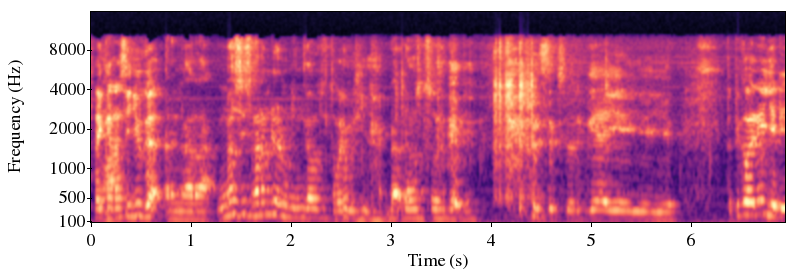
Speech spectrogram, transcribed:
Reinkarnasi juga. Renggara. Enggak sih sekarang dia udah meninggal tuh. Udah meninggal. Udah, udah masuk surga dia. Masuk surga, iya iya iya. Tapi kalau ini jadi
